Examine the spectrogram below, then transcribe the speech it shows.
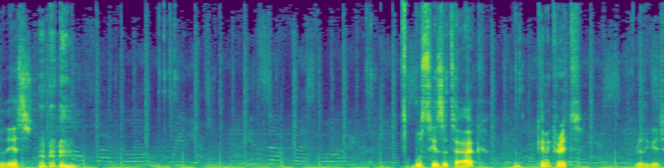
do this. Boost his attack. Can we crit? Really good.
